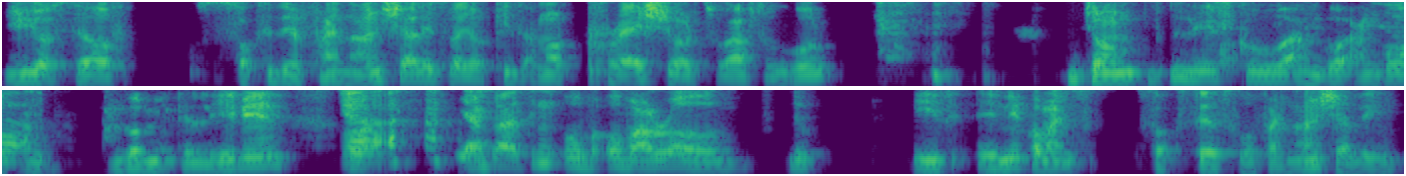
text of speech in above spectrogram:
you yourself succeeding financially so that your kids are not pressured to have to go jump, leave school and go and go yeah. and, and, go make a living. So yeah, yeah so I think over, overall, if a newcomer is successful financially,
